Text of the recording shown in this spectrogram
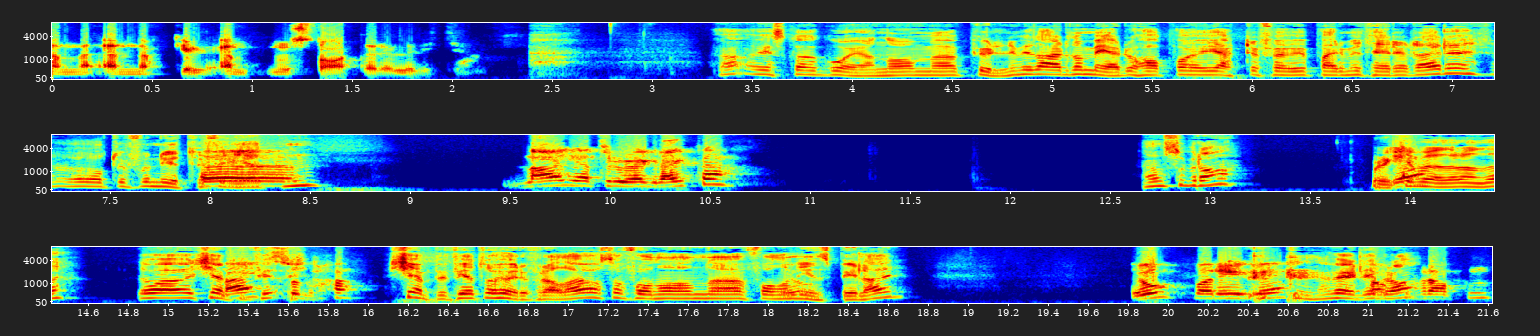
en, en nøkkel, enten hun starter eller ikke. Ja, Vi skal gå gjennom eh, pullene. Er det noe mer du har på hjertet før vi permitterer deg, eller? At du får nyte friheten? Nei, jeg tror det er greit, jeg. Ja, så bra. Blir ikke Ja. bedre enn det. Det var kjempefint, så kjempefint å høre fra deg, og så få noen, eh, få noen innspill her. Jo, bare hyggelig. Veldig Takk bra. for praten.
